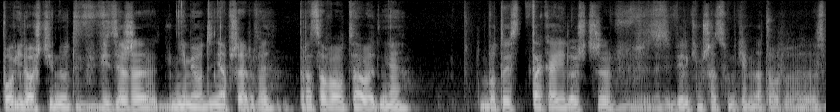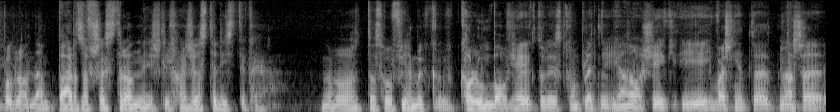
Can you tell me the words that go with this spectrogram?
po ilości nut widzę, że nie miał dnia przerwy, pracował całe dnie, bo to jest taka ilość, że z wielkim szacunkiem na to e, spoglądam. Bardzo wszechstronny, jeśli chodzi o stylistykę. No bo to są filmy Kolumbowie, który jest kompletnie Janosik i właśnie te nasze...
